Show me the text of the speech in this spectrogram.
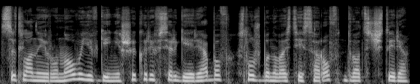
Светлана Ярунова, Евгений Шикарев, Сергей Рябов. Служба новостей Саров, 24.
